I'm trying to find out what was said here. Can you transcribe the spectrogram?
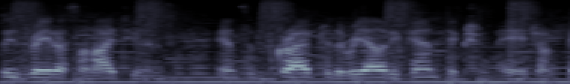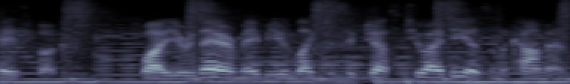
please rate us on iTunes and subscribe to the Reality Fanfiction page on Facebook. While you're there, maybe you'd like to suggest two ideas in the comments.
